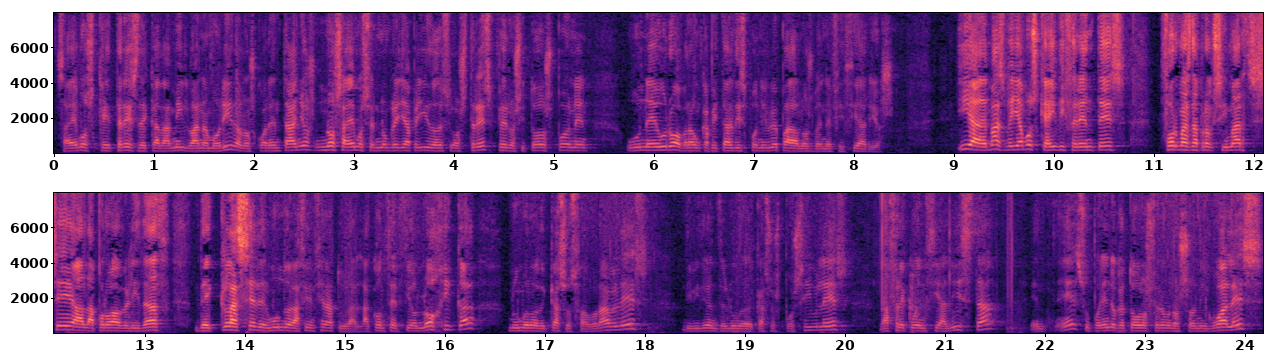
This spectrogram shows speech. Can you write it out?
Sabemos que tres de cada mil van a morir a los 40 años. No sabemos el nombre y apellido de los tres, pero si todos ponen un euro habrá un capital disponible para los beneficiarios. Y además veíamos que hay diferentes formas de aproximarse a la probabilidad de clase del mundo de la ciencia natural. La concepción lógica, número de casos favorables, dividido entre el número de casos posibles. La frecuencialista, ¿eh? suponiendo que todos los fenómenos son iguales,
